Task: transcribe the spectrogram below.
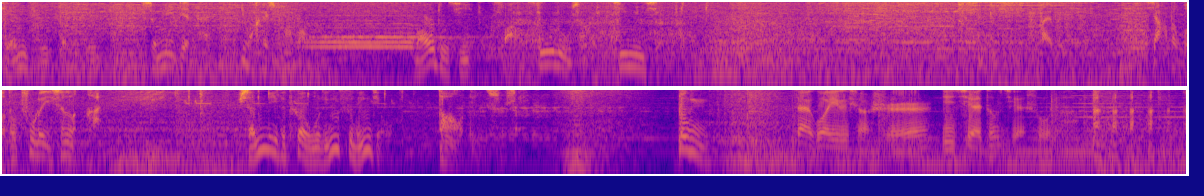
潜伏北京，神秘电台又开始发报。毛主席反苏路上惊险重重，太危险了，吓得我都出了一身冷汗。神秘的特务零四零九到底是谁？嘣！再过一个小时，一切都结束了。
